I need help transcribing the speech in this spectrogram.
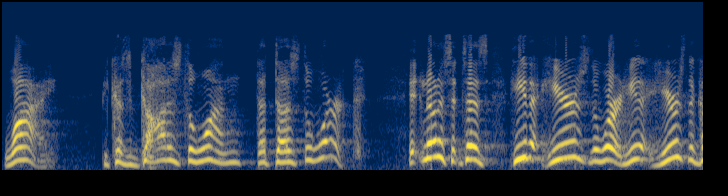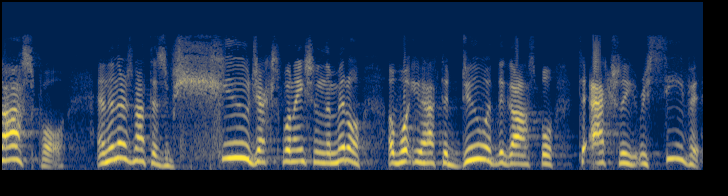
Why? Because God is the one that does the work. It, notice it says, He that hears the word, he that hears the gospel, and then there's not this huge explanation in the middle of what you have to do with the gospel to actually receive it.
